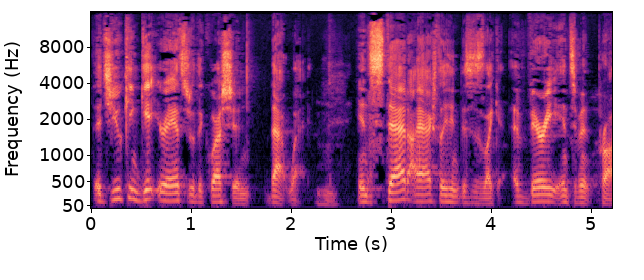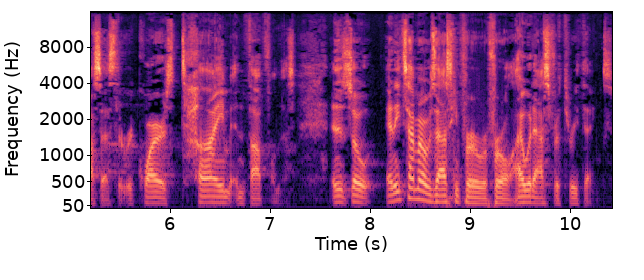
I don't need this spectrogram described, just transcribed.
that you can get your answer to the question that way. Mm-hmm. Instead, I actually think this is like a very intimate process that requires time and thoughtfulness. And so anytime I was asking for a referral, I would ask for three things.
